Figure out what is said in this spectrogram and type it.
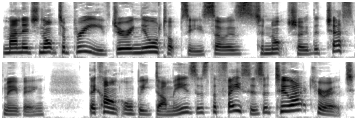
manage not to breathe during the autopsies so as to not show the chest moving? They can't all be dummies, as the faces are too accurate.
